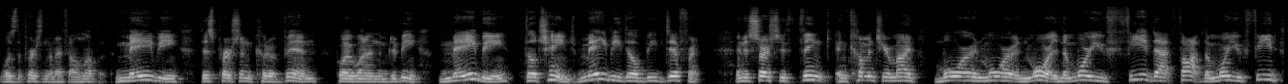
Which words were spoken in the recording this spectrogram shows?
was the person that I fell in love with. Maybe this person could have been who I wanted them to be. Maybe they'll change. Maybe they'll be different. And it starts to think and come into your mind more and more and more. And the more you feed that thought, the more you feed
